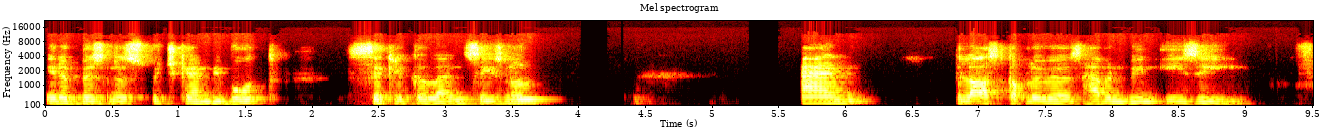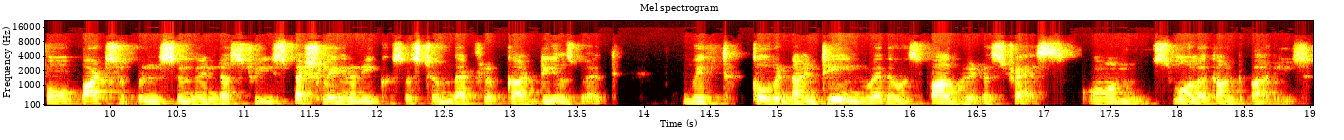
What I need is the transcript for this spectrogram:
in a business which can be both cyclical and seasonal. And the last couple of years haven't been easy for participants in the industry, especially in an ecosystem that Flipkart deals with, with COVID 19, where there was far greater stress on smaller counterparties.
